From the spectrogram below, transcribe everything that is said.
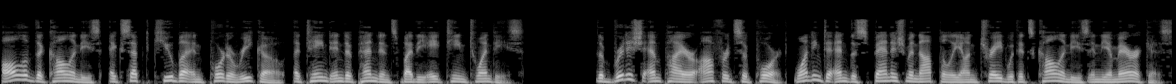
All of the colonies, except Cuba and Puerto Rico, attained independence by the 1820s. The British Empire offered support, wanting to end the Spanish monopoly on trade with its colonies in the Americas.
